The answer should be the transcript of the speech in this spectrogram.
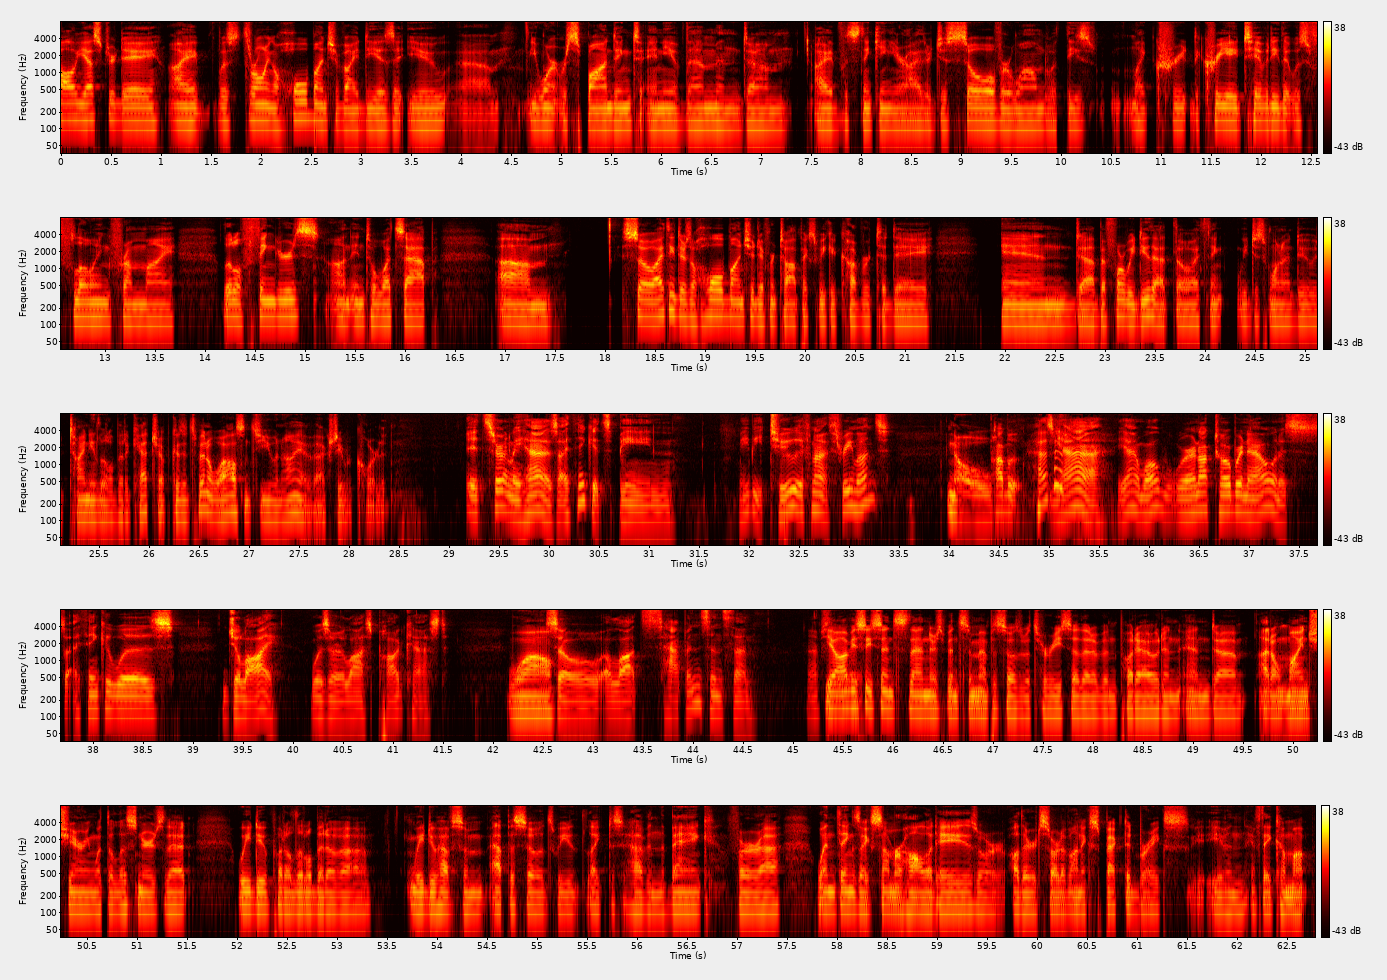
Yesterday I was throwing a whole bunch of ideas at you. Um, you weren't responding to any of them, and um, I was thinking you're either just so overwhelmed with these, like cre- the creativity that was flowing from my little fingers on into WhatsApp. Um, so I think there's a whole bunch of different topics we could cover today. And uh, before we do that, though, I think we just want to do a tiny little bit of catch up because it's been a while since you and I have actually recorded. It certainly has. I think it's been maybe two, if not three months. No, Probably has it? Yeah, yeah. Well, we're in October now, and it's. I think it was July was our last podcast. Wow. So a lot's happened since then. Absolutely. Yeah, obviously, since then, there's been some episodes with Teresa that have been put out, and and uh, I don't mind sharing with the listeners that we do put a little bit of a. We do have some episodes we like to have in the bank for uh, when things like summer holidays or other sort of unexpected breaks, even if they come up,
